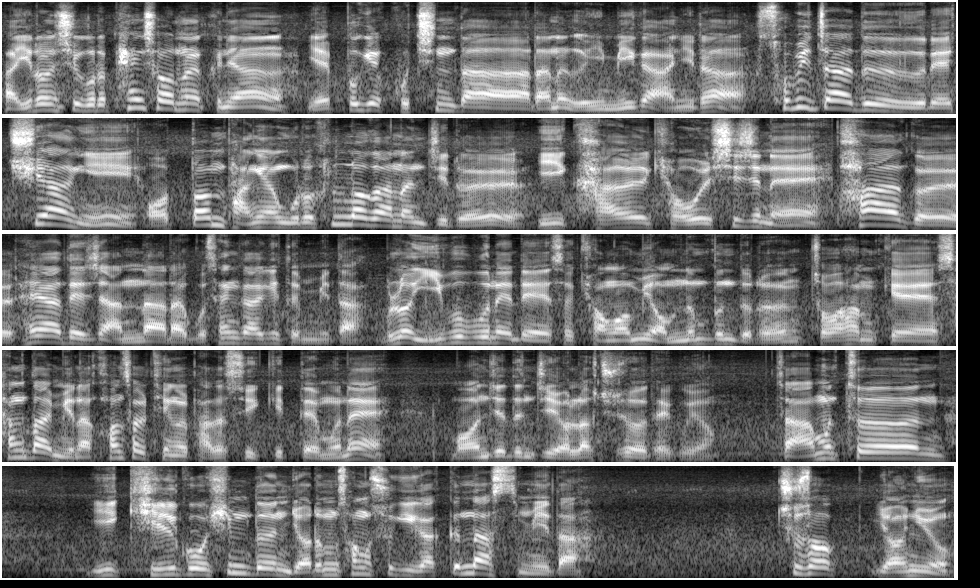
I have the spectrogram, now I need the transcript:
아, 이런 식으로 펜션을 그냥 예쁘게 고친다라는 의미가 아니라 소비자들의 취향이 어떤 방향으로 흘러가는지를 이 가을 겨울 시즌에 파악을 해야 되지 않나라고 생각이 듭니다. 물론 이 부분에 대해서 경험이 없는 분들은 저와 함께 상담이나 컨설팅을 받을 수 있기 때문에 뭐 언제든지 연락 주셔도 되고요. 자, 아무튼 이 길고 힘든 여름 성수기가 끝났습니다. 추석 연휴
